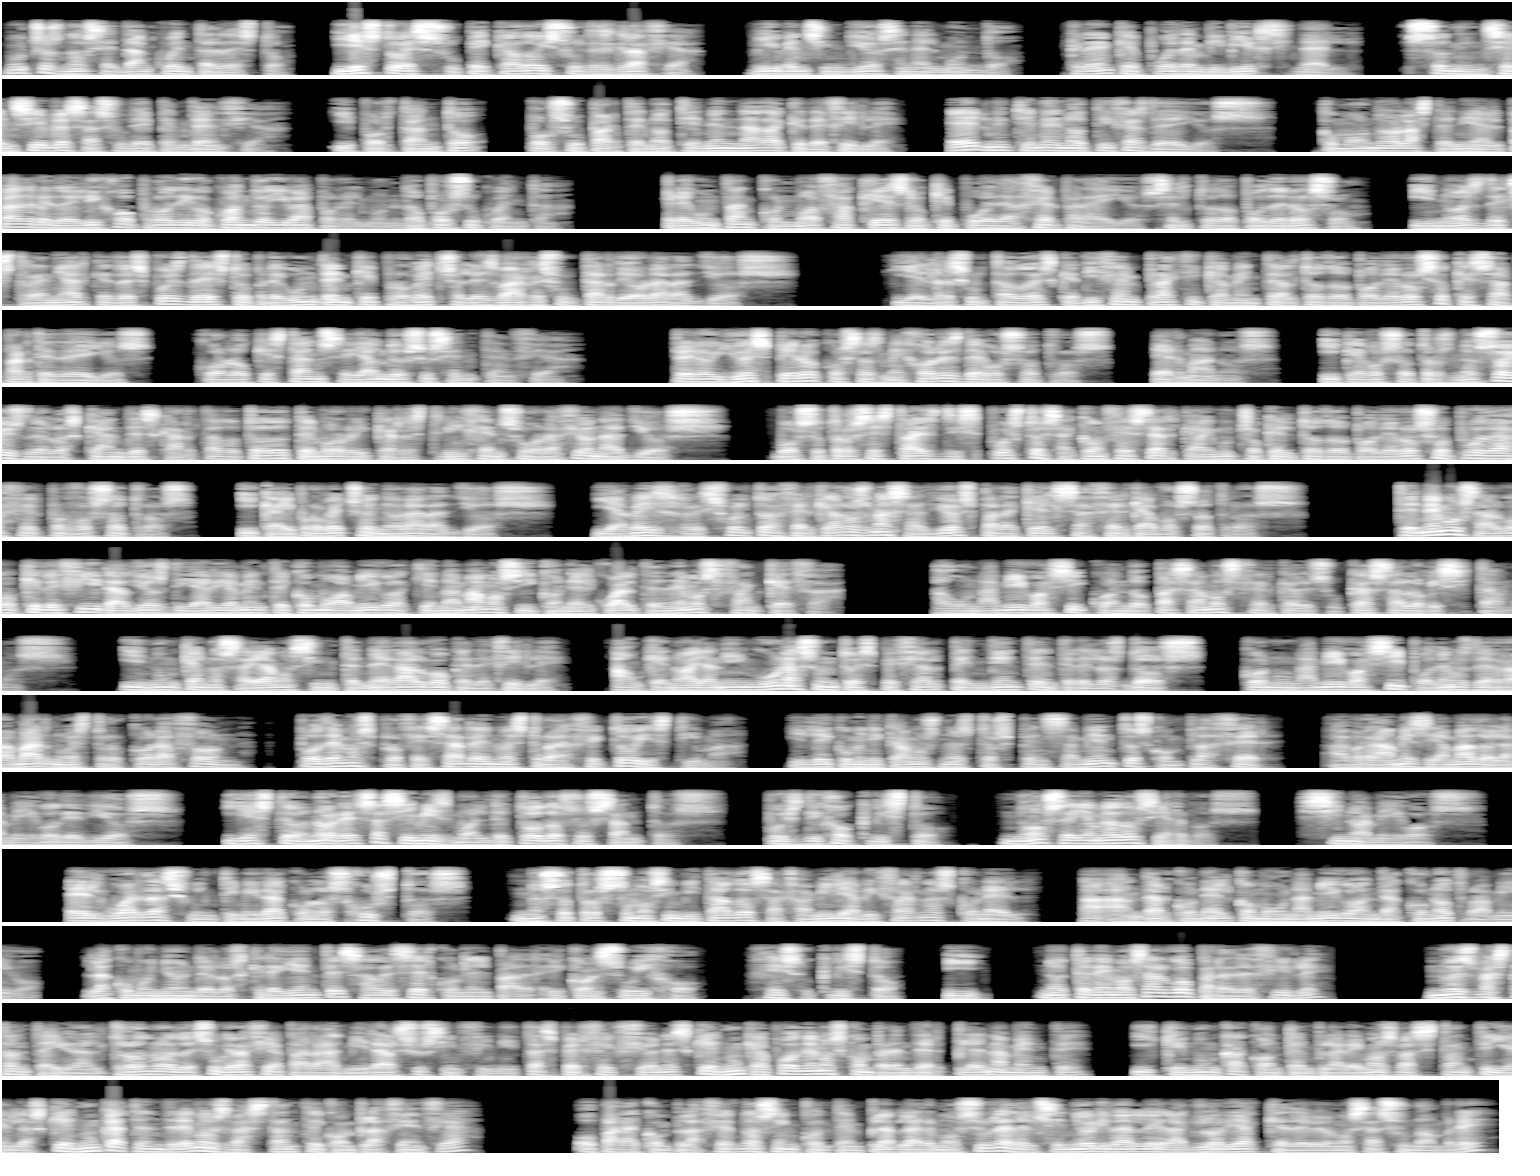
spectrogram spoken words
Muchos no se dan cuenta de esto, y esto es su pecado y su desgracia, viven sin Dios en el mundo, creen que pueden vivir sin Él, son insensibles a su dependencia, y por tanto, por su parte no tienen nada que decirle, Él ni tiene noticias de ellos, como no las tenía el padre del hijo pródigo cuando iba por el mundo por su cuenta. Preguntan con mofa qué es lo que puede hacer para ellos el Todopoderoso, y no es de extrañar que después de esto pregunten qué provecho les va a resultar de orar a Dios. Y el resultado es que dicen prácticamente al Todopoderoso que se aparte de ellos, con lo que están sellando su sentencia. Pero yo espero cosas mejores de vosotros, hermanos, y que vosotros no sois de los que han descartado todo temor y que restringen su oración a Dios. Vosotros estáis dispuestos a confesar que hay mucho que el Todopoderoso puede hacer por vosotros, y que hay provecho en orar a Dios y habéis resuelto acercaros más a Dios para que Él se acerque a vosotros. Tenemos algo que decir a Dios diariamente como amigo a quien amamos y con el cual tenemos franqueza. A un amigo así cuando pasamos cerca de su casa lo visitamos, y nunca nos hallamos sin tener algo que decirle, aunque no haya ningún asunto especial pendiente entre los dos, con un amigo así podemos derramar nuestro corazón, podemos profesarle nuestro afecto y estima, y le comunicamos nuestros pensamientos con placer. Abraham es llamado el amigo de Dios, y este honor es asimismo el de todos los santos, pues dijo Cristo, no os he llamado siervos, sino amigos. Él guarda su intimidad con los justos, nosotros somos invitados a familiarizarnos con Él, a andar con Él como un amigo anda con otro amigo. La comunión de los creyentes ha de ser con el Padre y con su Hijo, Jesucristo, y, ¿no tenemos algo para decirle? ¿No es bastante ir al trono de su gracia para admirar sus infinitas perfecciones que nunca podemos comprender plenamente, y que nunca contemplaremos bastante y en las que nunca tendremos bastante complacencia? ¿O para complacernos en contemplar la hermosura del Señor y darle la gloria que debemos a su nombre?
